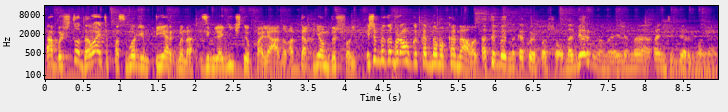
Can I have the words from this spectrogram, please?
А бы что, давайте посмотрим Бергмана, земляничную поляну, отдохнем душой. И чтобы это в рамках одного канала. А ты бы на какой пошел? На Бергмана или на анти-Бергмана?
